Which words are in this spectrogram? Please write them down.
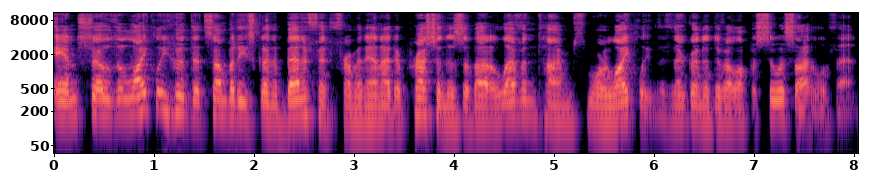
And so the likelihood that somebody's going to benefit from an antidepressant is about 11 times more likely that they're going to develop a suicidal event.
